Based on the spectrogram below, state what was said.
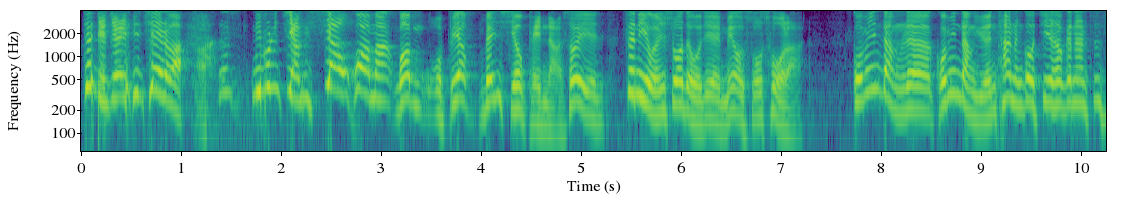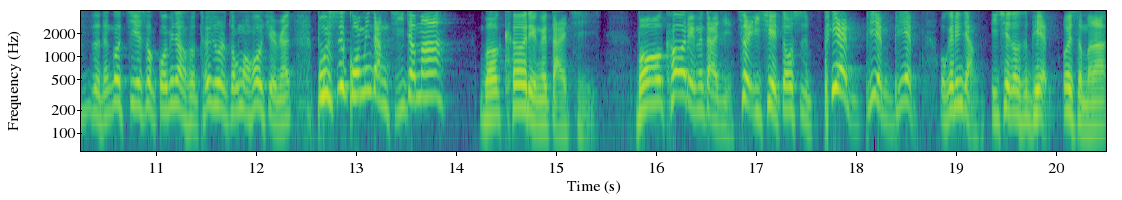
就解决一切了嘛。你不是讲笑话吗？我我不要闷小品了。所以郑丽文说的，我觉得也没有说错啦。国民党的国民党员，他能够接受，跟他的支持者能够接受国民党所推出的总统候选人，不是国民党籍的吗？没可能的代志。不可能的代志，这一切都是骗骗骗！我跟你讲，一切都是骗。为什么呢？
